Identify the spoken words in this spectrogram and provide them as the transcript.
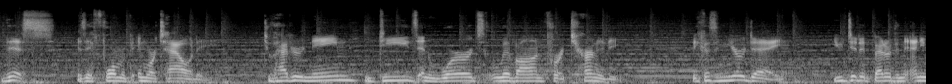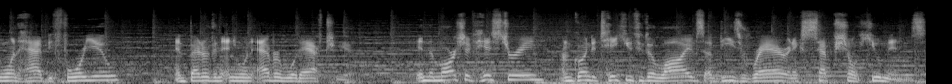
This is a form of immortality. To have your name, deeds, and words live on for eternity. Because in your day, you did it better than anyone had before you, and better than anyone ever would after you. In the march of history, I'm going to take you through the lives of these rare and exceptional humans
